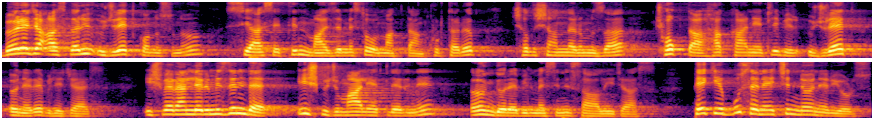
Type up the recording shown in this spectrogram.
Böylece asgari ücret konusunu siyasetin malzemesi olmaktan kurtarıp çalışanlarımıza çok daha hakkaniyetli bir ücret önerebileceğiz. İşverenlerimizin de iş gücü maliyetlerini öngörebilmesini sağlayacağız. Peki bu sene için ne öneriyoruz?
